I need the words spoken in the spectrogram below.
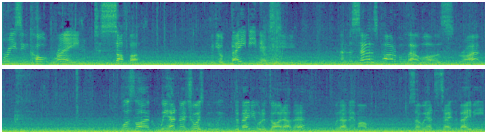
freezing cold rain to suffer with your baby next to you? And the saddest part of all that was, right, was like we had no choice, but we, the baby would have died out there without their mum. So we had to take the baby.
